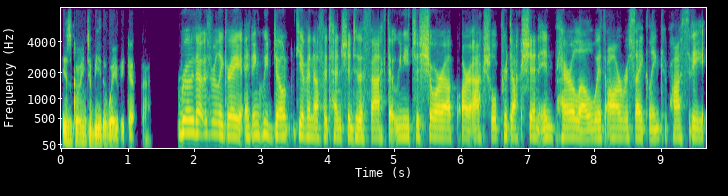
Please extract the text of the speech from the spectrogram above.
is going to be the way we get there. Ro, that was really great. I think we don't give enough attention to the fact that we need to shore up our actual production in parallel with our recycling capacity.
